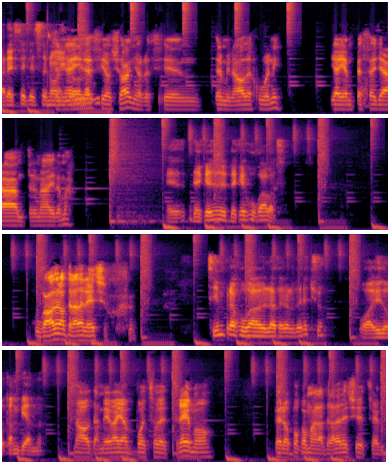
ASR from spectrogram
Parece que se nos Tenía ahí 18 años recién terminado de juvenil. Y ahí empecé ya a entrenar y demás. Eh, ¿De qué, de qué jugabas? Jugaba de lateral derecho. ¿Siempre has jugado de lateral derecho? ¿O ha ido cambiando? No, también me habían puesto de extremo, pero poco más lateral derecho y extremo.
